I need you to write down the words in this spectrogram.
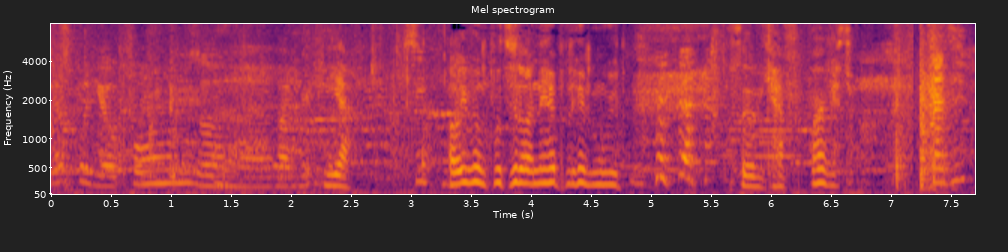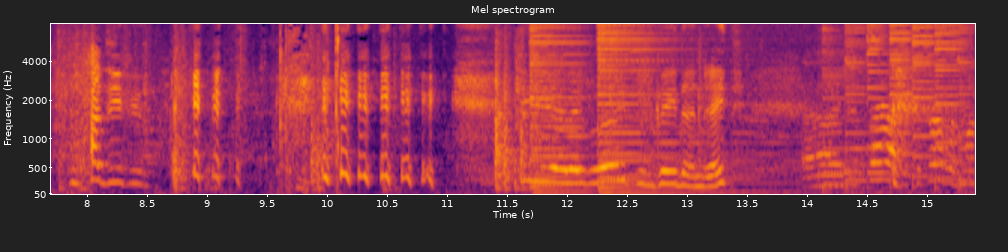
Just put your phones on vibration. Yeah. I'll even put it on airplane mode. so we have privacy. Daddy, how do you feel? yeah, like what is going on, right? Uh, c'est pas, c'est pas vraiment.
